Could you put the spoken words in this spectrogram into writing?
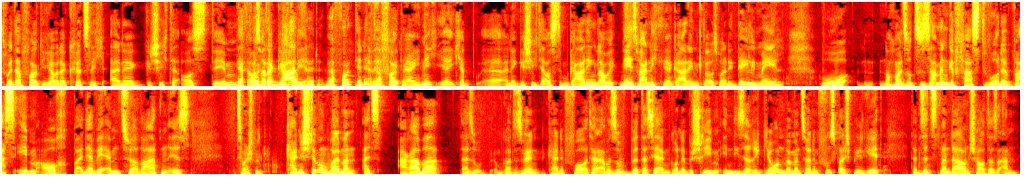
Twitter folgt, ich habe da kürzlich eine Geschichte aus dem, Wer ich glaube, es war der Guardian. Wer folgt dir nicht Ja, wer folgt mir eigentlich nicht? Ja, ich habe äh, eine Geschichte aus dem Guardian, glaube ich. Nee, es war nicht der Guardian, ich glaube, es war die Daily Mail, wo nochmal so zusammengefasst wurde, was eben auch bei der WM zu erwarten ist. Zum Beispiel keine Stimmung, weil man als Araber, also um Gottes Willen, keine Vorurteile, aber so wird das ja im Grunde beschrieben in dieser Region. Wenn man zu einem Fußballspiel geht, dann sitzt man da und schaut das an.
